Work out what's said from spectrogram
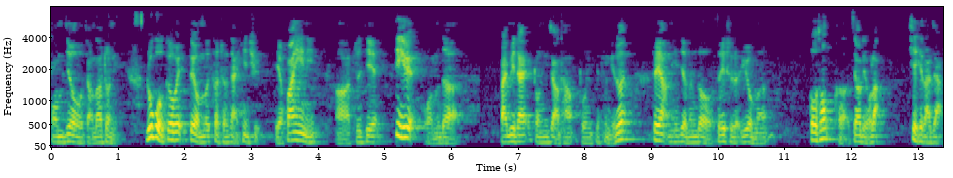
我们就讲到这里。如果各位对我们的课程感兴趣，也欢迎您啊直接订阅我们的白壁斋中医讲堂中医基础理论，这样您就能够随时与我们沟通和交流了。谢谢大家。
